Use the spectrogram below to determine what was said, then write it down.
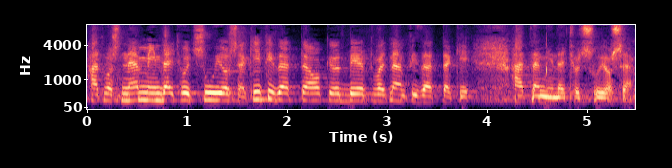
hát most nem mindegy, hogy súlyos-e, kifizette a ködbért, vagy nem fizette ki. Hát nem mindegy, hogy súlyos-e.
